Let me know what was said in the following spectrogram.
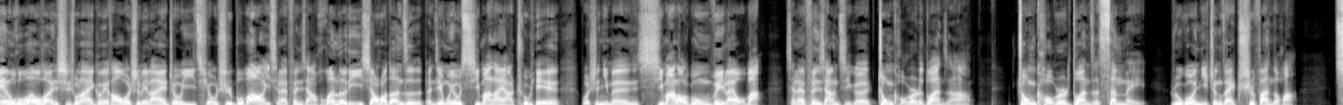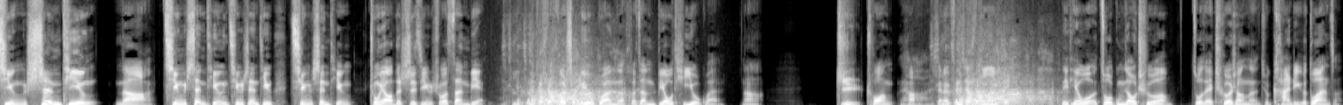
千呼万唤始出来，各位好，我是未来周一糗事播报，一起来分享欢乐的笑话段子。本节目由喜马拉雅出品，我是你们喜马老公未来欧巴。先来分享几个重口味的段子啊，重口味段子三枚。如果你正在吃饭的话，请慎听。那请慎听，请慎听，请慎听，重要的事情说三遍。这是和什么有关呢？和咱们标题有关啊。痔疮啊！先来分享第一个。那天我坐公交车，坐在车上呢，就看这个段子，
